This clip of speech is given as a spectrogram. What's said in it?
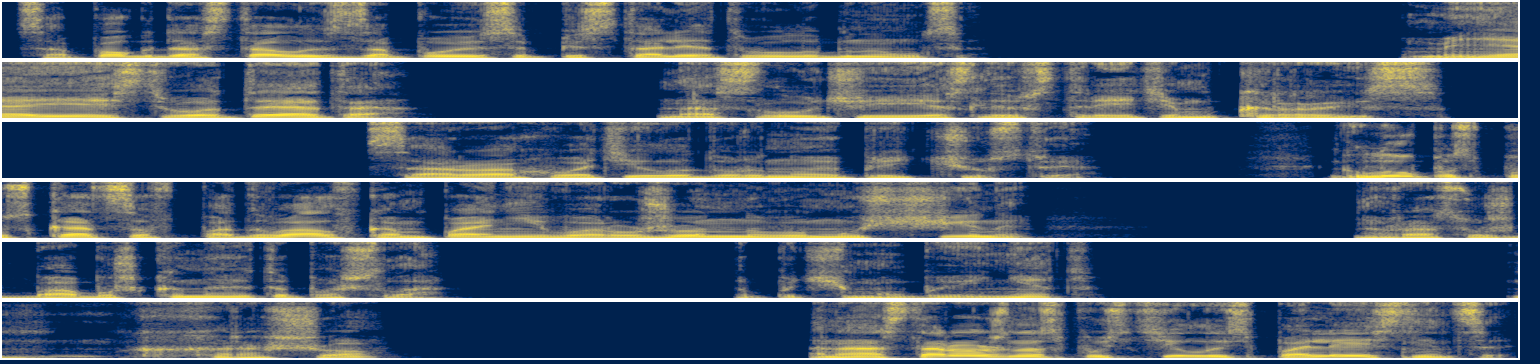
Сапог достал из-за пояса пистолет и улыбнулся. У меня есть вот это, на случай, если встретим крыс. Сару охватило дурное предчувствие. Глупо спускаться в подвал в компании вооруженного мужчины. Но раз уж бабушка на это пошла, то почему бы и нет? Хорошо. Она осторожно спустилась по лестнице,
